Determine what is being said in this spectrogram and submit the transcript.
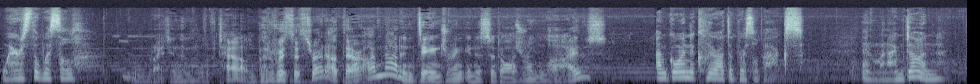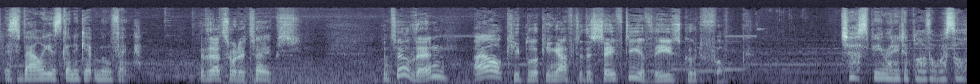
Where's the whistle? Right in the middle of town, but with the threat out there, I'm not endangering innocent Oseram lives. I'm going to clear out the bristlebacks. And when I'm done, this valley is gonna get moving. If that's what it takes. Until then, I'll keep looking after the safety of these good folk. Just be ready to blow the whistle.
